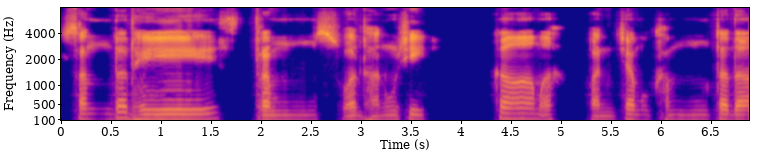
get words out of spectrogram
सन्दधेऽस्त्रम् स्वधनुषि कामः पञ्चमुखम् तदा।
